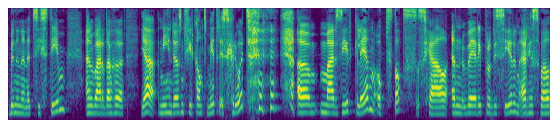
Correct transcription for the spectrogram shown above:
binnen in het systeem en waar dat je, ja, 9000 vierkante meter is groot, um, maar zeer klein op stadsschaal. En wij reproduceren ergens wel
